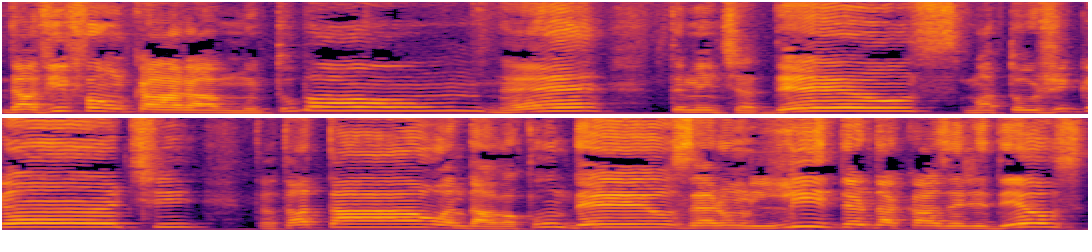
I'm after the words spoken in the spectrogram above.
Davi foi um cara muito bom, né? Temente a Deus, matou o gigante, tal, tal, tal, andava com Deus, era um líder da casa de Deus.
